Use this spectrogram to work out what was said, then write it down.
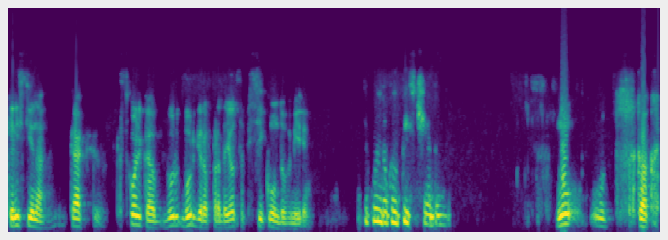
Кристина, как, сколько бур- бургеров продается в секунду в мире? Секунду около тысячи, я думаю. Ну, вот как,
